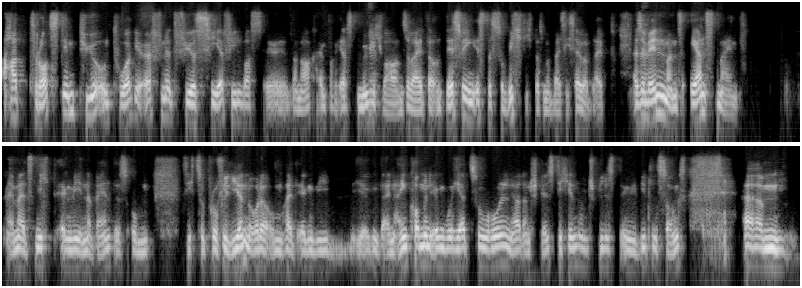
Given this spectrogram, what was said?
hat trotzdem Tür und Tor geöffnet für sehr viel, was äh, danach einfach erst möglich war und so weiter. Und deswegen ist das so wichtig, dass man bei sich selber bleibt. Also wenn man es ernst meint, wenn man jetzt nicht irgendwie in der Band ist, um sich zu profilieren oder um halt irgendwie irgendein Einkommen irgendwo herzuholen, ja, dann stellst dich hin und spielst irgendwie Beatles-Songs. Ähm,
